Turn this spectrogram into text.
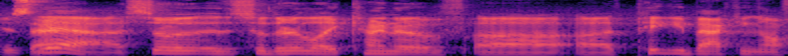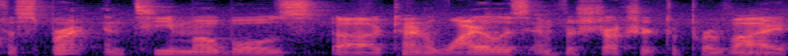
Is that yeah, so so they're like kind of uh, uh, piggybacking off of Sprint and T-Mobile's uh, kind of wireless infrastructure to provide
